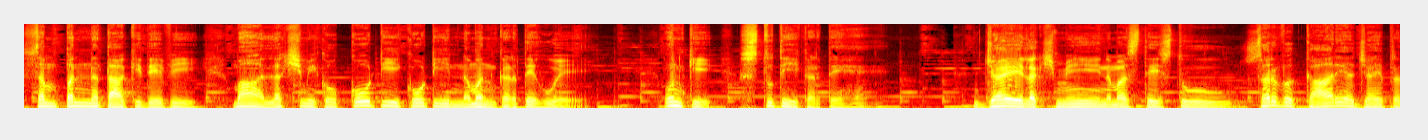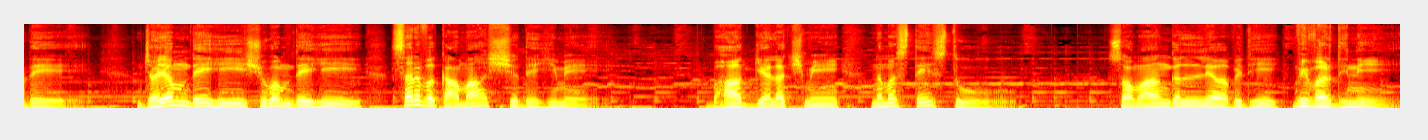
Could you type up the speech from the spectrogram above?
संपन्नता की देवी माँ लक्ष्मी को कोटि कोटि नमन करते हुए उनकी स्तुति करते हैं। जय लक्ष्मी नमस्ते स्तु सर्व कार्य जय प्रदे जयम देही शुभम देही सर्व कामाश्य देही में। भाग्य लक्ष्मी, नमस्तेस्तु। सौमांगल्य विधि विवर्धिनी।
